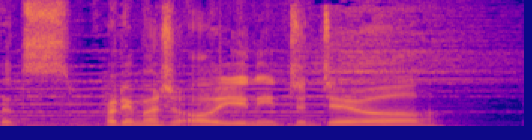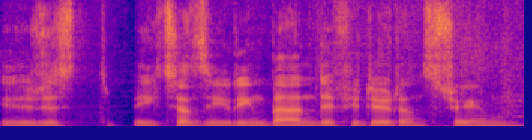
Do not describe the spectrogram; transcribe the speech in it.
That's pretty much all you need to do. You just big chance of getting banned if you do it on stream.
